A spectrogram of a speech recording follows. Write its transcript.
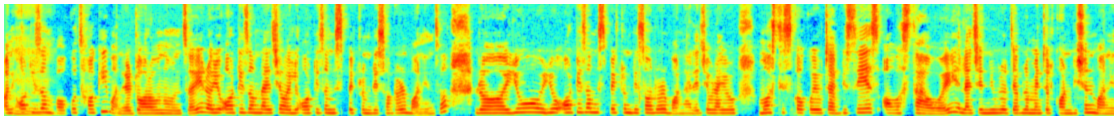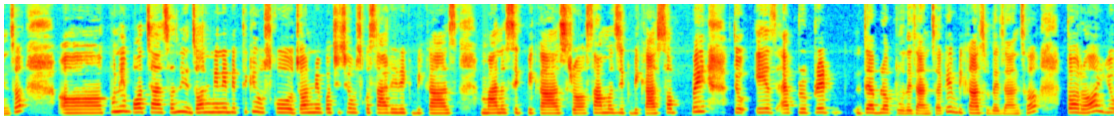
अनि अटिजम भएको छ कि भनेर डराउ पाउनुहुन्छ है र यो अटिजमलाई चाहिँ अहिले अटिजम स्पेक्ट्रम डिसअर्डर भनिन्छ र यो यो अटिजम स्पेक्ट्रम डिसअर्डर भन्नाले चाहिँ एउटा यो मस्तिष्कको एउटा विशेष अवस्था हो है। यसलाई चाहिँ न्युरो डेभलपमेन्टल कन्डिसन भनिन्छ। कुनै बच्चा छ नि जन्मिने बित्तिकै उसको जन्मेपछि चाहिँ उसको शारीरिक विकास मानसिक विकास र सामाजिक विकास सबै त्यो एज एप्रोप्रिएट डेभलप हुँदै जान्छ कि विकास हुँदै जान्छ। तर यो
